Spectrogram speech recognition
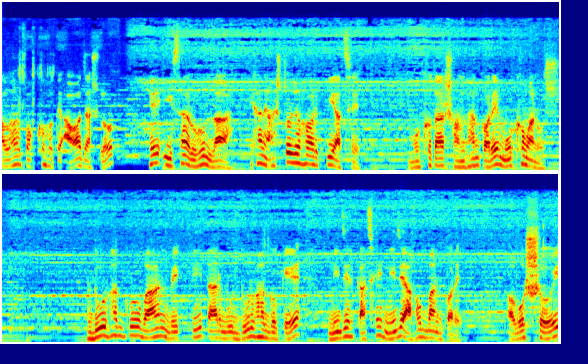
আল্লাহর পক্ষ হতে আওয়াজ আসলো, হে ঈসা রুহুল্লাহ, এখানে আশ্চর্য হওয়ার কি আছে? মূর্খতার সন্ধান করে মূর্খ মানুষ। দুর্ভাগ্যবান ব্যক্তি তার দুর্ভাগ্যকে নিজের কাছে নিজে আহ্বান করে। অবশ্যই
